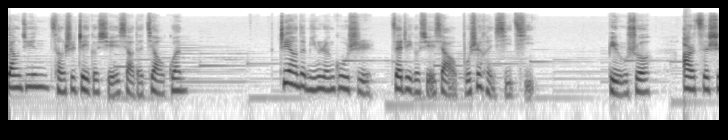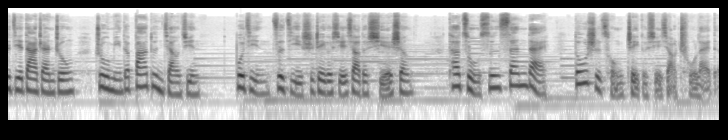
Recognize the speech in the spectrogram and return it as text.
将军曾是这个学校的教官。这样的名人故事。在这个学校不是很稀奇，比如说二次世界大战中著名的巴顿将军，不仅自己是这个学校的学生，他祖孙三代都是从这个学校出来的。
